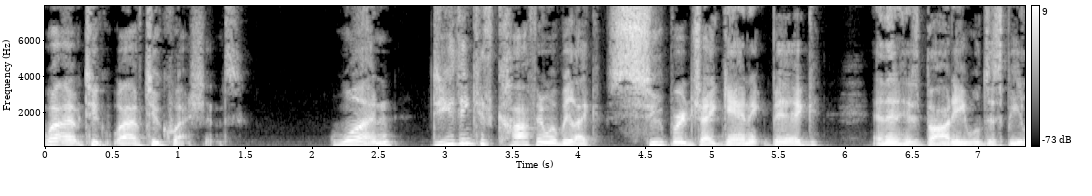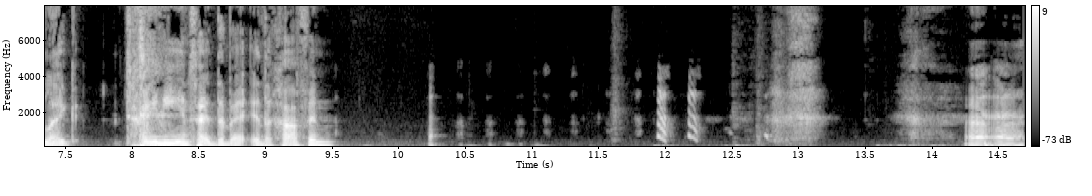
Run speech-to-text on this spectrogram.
Well, I have two. Well, I have two questions. One, do you think his coffin will be like super gigantic big, and then his body will just be like tiny inside the in the coffin? Uh-uh.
